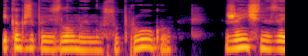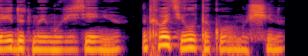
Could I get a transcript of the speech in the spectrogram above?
и как же повезло моему супругу. Женщины завидуют моему везению. Отхватила такого мужчину.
